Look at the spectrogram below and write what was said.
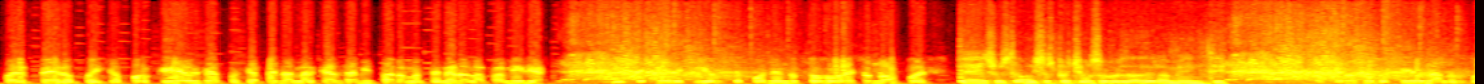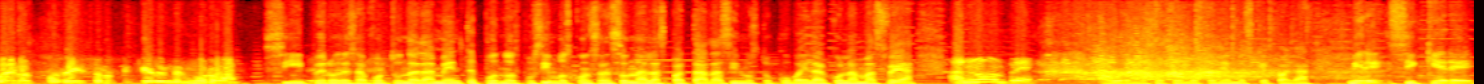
pues, pero, pues yo por qué, oiga, pues si apenas me alcanza a mí para mantener a la familia. Y usted quiere que yo le esté poniendo todo eso, no, pues, Eso está muy sospechoso, verdaderamente. ¿Por qué no se lo piden a los buenos? Pues ellos son los que quieren el muro. Sí, pero desafortunadamente pues nos pusimos con Sansón a las patadas y nos tocó bailar con la más fea. ¡A nombre! Ahora nosotros lo tenemos que pagar. Mire, si quiere,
